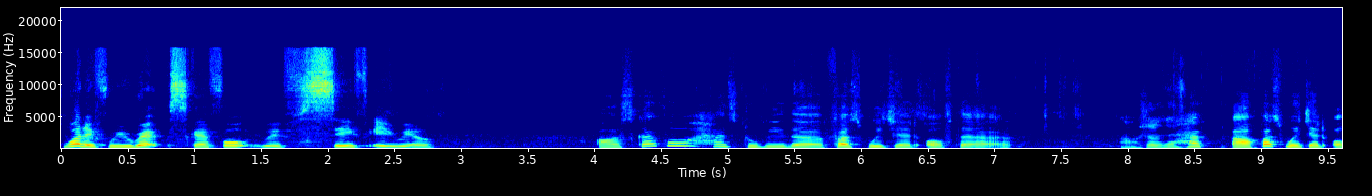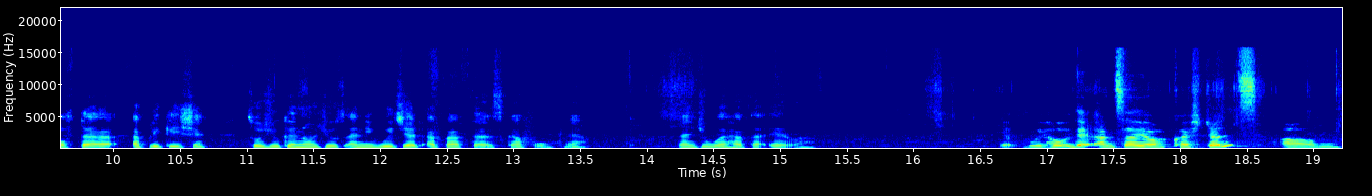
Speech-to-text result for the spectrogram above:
"What if we wrap scaffold with safe area?" Uh, scaffold has to be the first widget of the how should I have uh, first widget of the application. So you cannot use any widget above the scaffold. Yeah, then you will have the error. Yep, we hope that answer your questions. Um,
